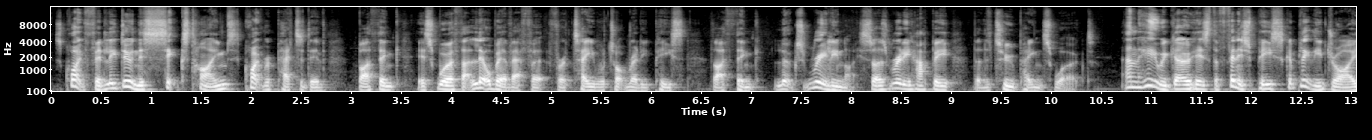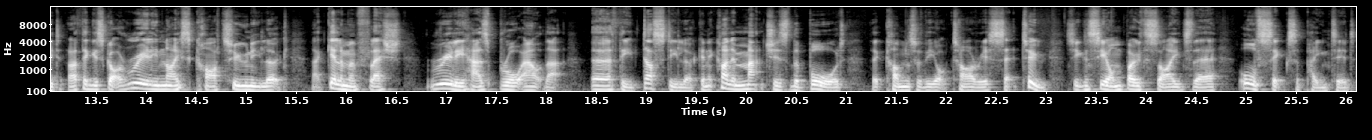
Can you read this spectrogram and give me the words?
It's quite fiddly. Doing this six times, quite repetitive, but I think it's worth that little bit of effort for a tabletop ready piece that I think looks really nice. So I was really happy that the two paints worked. And here we go, here's the finished piece, completely dried. I think it's got a really nice cartoony look. That Guilliman Flesh really has brought out that earthy, dusty look, and it kind of matches the board that comes with the Octarius set too. So you can see on both sides there, all six are painted.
